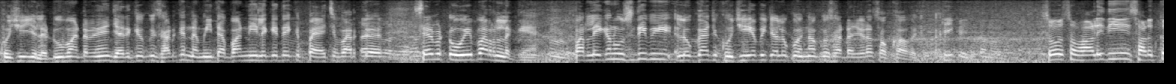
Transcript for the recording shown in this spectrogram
ਖੁਸ਼ੀ 'ਚ ਲੱਡੂ ਵੰਡ ਰਹੇ ਨੇ ਜਦ ਕਿ ਕੋਈ ਸੜਕ ਨਵੀਂ ਤਾਂ ਬਣ ਨਹੀਂ ਲੱਗੀ ਤੇ ਇੱਕ ਪੈਚ ਵਰਕ ਸਿਰਫ ਟੋਏ ਭਰਨ ਲੱਗੇ ਆ। ਪਰ ਲੇਕਿਨ ਉਸ ਦੀ ਵੀ ਲੋਕਾਂ 'ਚ ਖੁਸ਼ੀ ਹੈ ਵੀ ਚਲੋ ਕੋਈ ਨਾ ਕੋਈ ਸਾਡਾ ਜਿਹੜਾ ਸੌਖਾ ਹੋ ਜਾਊਗਾ। ਠੀਕ ਹੈ ਜੀ ਧੰਨਵਾਦ। ਸੋ ਸੋਹਾਲੀ ਦੀ ਸੜਕ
